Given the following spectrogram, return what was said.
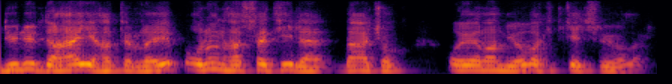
dünü daha iyi hatırlayıp onun hasretiyle daha çok oyalanıyor, vakit geçiriyorlar.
